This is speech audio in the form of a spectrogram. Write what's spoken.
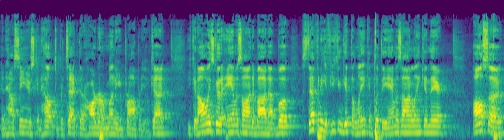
and how seniors can help to protect their hard earned money and property, okay? You can always go to Amazon to buy that book. Stephanie, if you can get the link and put the Amazon link in there. Also,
